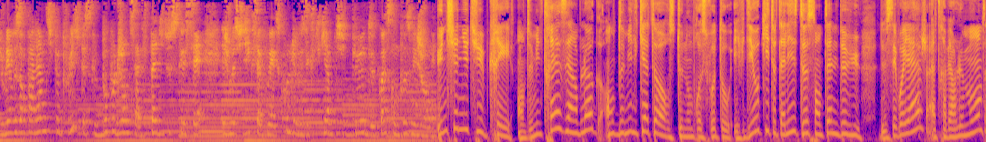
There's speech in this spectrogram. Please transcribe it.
Je voulais vous en parler un petit peu plus parce que beaucoup de gens ne savent pas du tout ce que c'est et je me suis dit que ça pouvait être cool de vous expliquer un petit peu de quoi se composent mes journées. Une chaîne YouTube créée en 2013 et un blog en 2014. De nombreuses photos et vidéos qui totalisent deux centaines de vues. De ses voyages à travers le monde,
